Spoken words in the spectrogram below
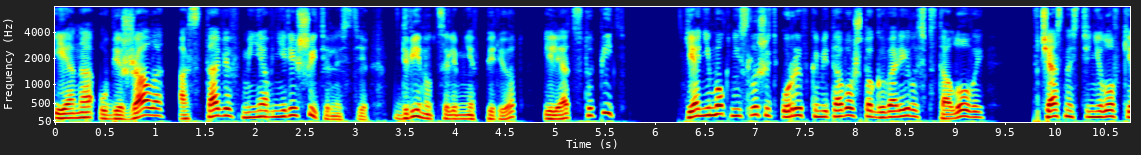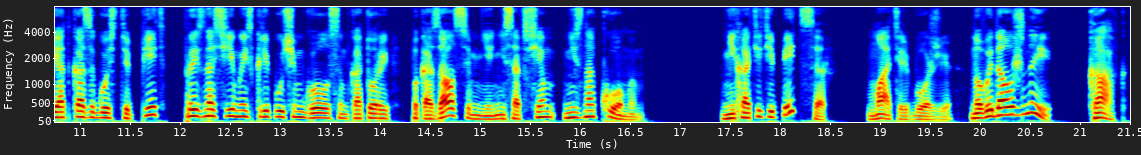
и она убежала, оставив меня в нерешительности, двинуться ли мне вперед или отступить. Я не мог не слышать урывками того, что говорилось в столовой, в частности, неловкие отказы гостя петь, произносимые скрипучим голосом, который показался мне не совсем незнакомым. «Не хотите петь, сэр? Матерь Божья, но вы должны!» «Как?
